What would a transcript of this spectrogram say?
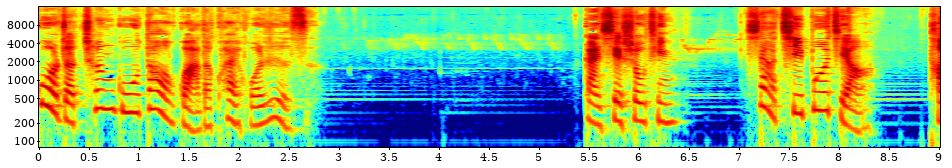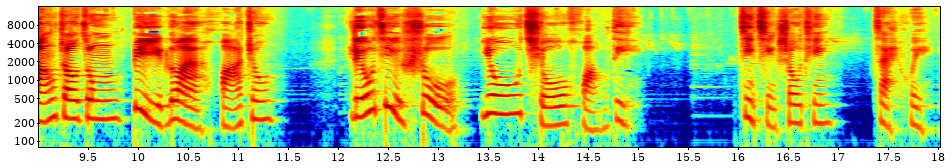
过着称孤道寡的快活日子。感谢收听，下期播讲唐昭宗避乱华州，刘继树忧求皇帝。敬请收听，再会。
